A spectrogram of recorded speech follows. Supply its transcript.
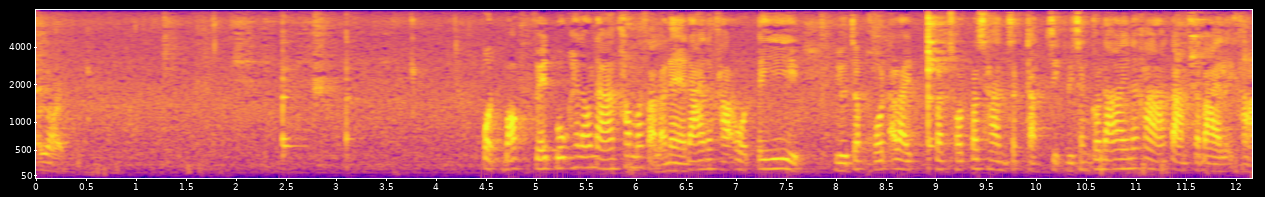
อร่อยปลดบล็อก Facebook ให้แล้วนะ เข้ามาสารแนได้นะคะ โอตี้ หรือจะโพสอะไรประชดประชันจะกัดจิกดิฉันก็ได้นะคะ ตามสบายเลยค่ะ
